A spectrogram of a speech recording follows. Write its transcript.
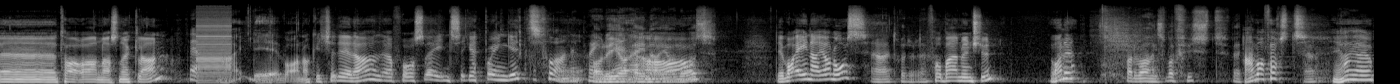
eh, tar Arendalsnøklene. Ja. Nei, det var nok ikke det, da. Der får Svein seg et poeng, gitt. Får han et Var det? Einar Jan Aas? Det var Einar Janås Ja, jeg trodde det. for Bayern München. Det var det. Ja, det var han som var først. vet du. Han var først. Ja, ja, ja.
